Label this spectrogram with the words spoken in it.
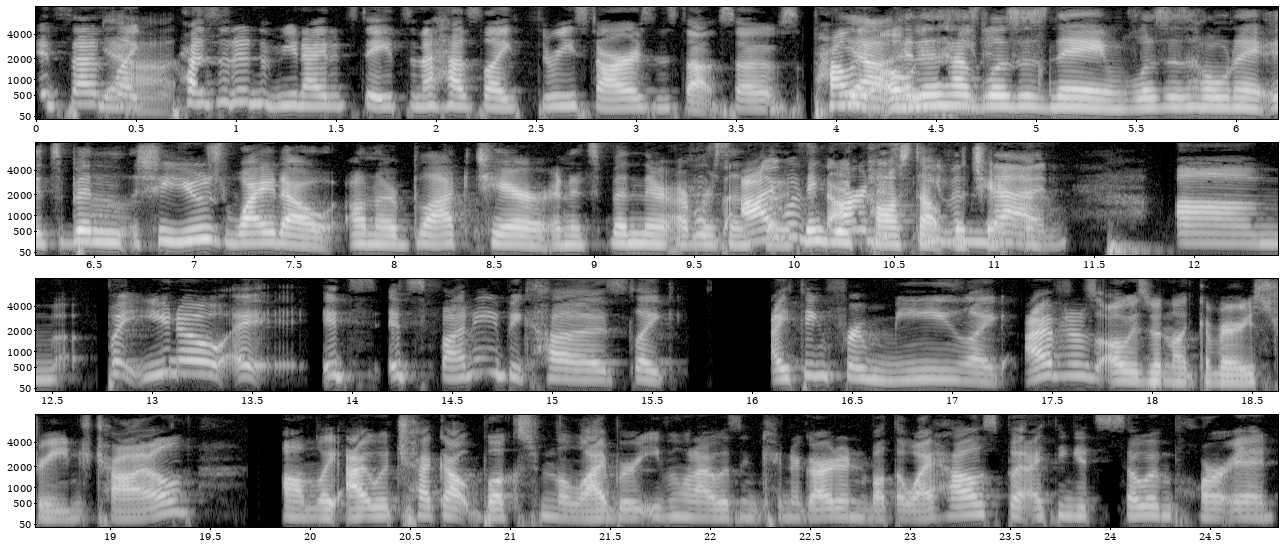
it says yeah. like president of the United States and it has like three stars and stuff. So it's probably yeah, and it has Liz's name, Liz's whole name. It's been she used whiteout on her black chair, and it's been there ever since. I, I think we tossed out the chair. Then. Um, but you know, it, it's it's funny because like I think for me, like I've just always been like a very strange child. Um, like I would check out books from the library even when I was in kindergarten about the White House. But I think it's so important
